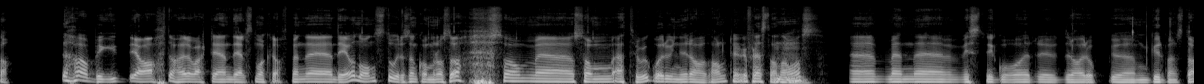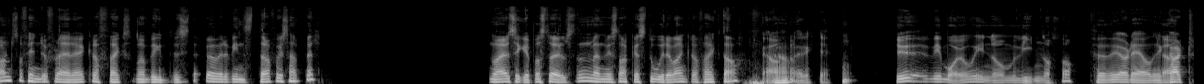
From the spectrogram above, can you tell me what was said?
da. Det har bygd, ja, det har vært en del småkraft, men det, det er jo noen store som kommer også, som, eh, som jeg tror går under radaren til de fleste Mm. av oss. Eh, Men eh, hvis vi går, drar opp Gudbrandsdalen, så finner du flere kraftverk som er bygd i Øvre Vinstra, for eksempel. Nå er jeg usikker på størrelsen, men vi snakker store vannkraftverk da. Ja, Ja. det er riktig. Du, vi må jo innom vind også. Før vi gjør det, Odd Rikard,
